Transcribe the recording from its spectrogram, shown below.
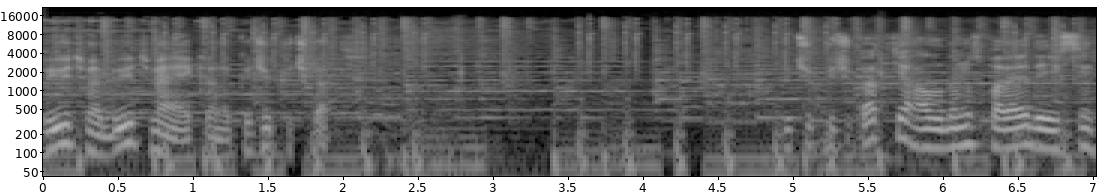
Büyütme büyütme ekranı. Küçük küçük at. Küçük küçük at ki aldığımız paraya değsin.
